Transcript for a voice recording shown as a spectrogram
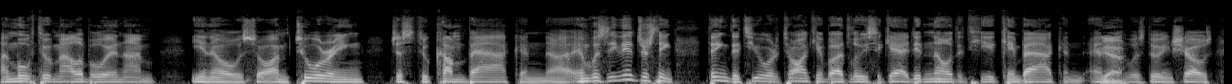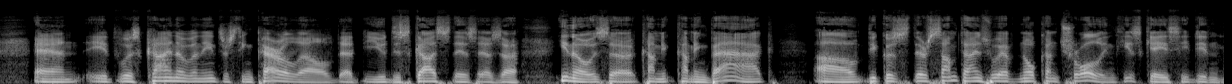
I moved to Malibu, and I'm you know so I'm touring just to come back, and uh, and it was an interesting thing that you were talking about Louis C.K. I didn't know that he came back and and Yeah. was doing shows, and it was kind of an interesting parallel that you discussed this as a you know as a coming coming back uh, because there's sometimes we have no control. In his case, he didn't.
